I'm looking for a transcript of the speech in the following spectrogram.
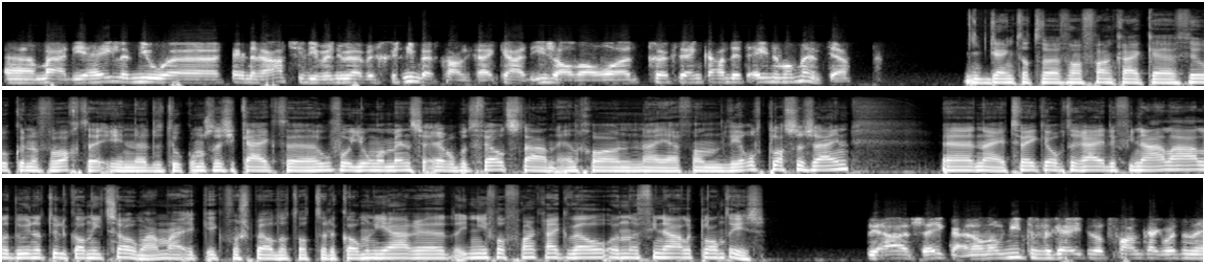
Uh, maar die hele nieuwe generatie die we nu hebben gezien bij Frankrijk, ja, die zal wel terugdenken aan dit ene moment, ja. Ik denk dat we van Frankrijk veel kunnen verwachten in de toekomst. Als je kijkt hoeveel jonge mensen er op het veld staan en gewoon nou ja, van wereldklasse zijn. Uh, nou twee keer op de rij de finale halen doe je natuurlijk al niet zomaar. Maar ik, ik voorspel dat dat de komende jaren in ieder geval Frankrijk wel een finale klant is. Ja, zeker. En dan ook niet te vergeten dat Frankrijk met een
